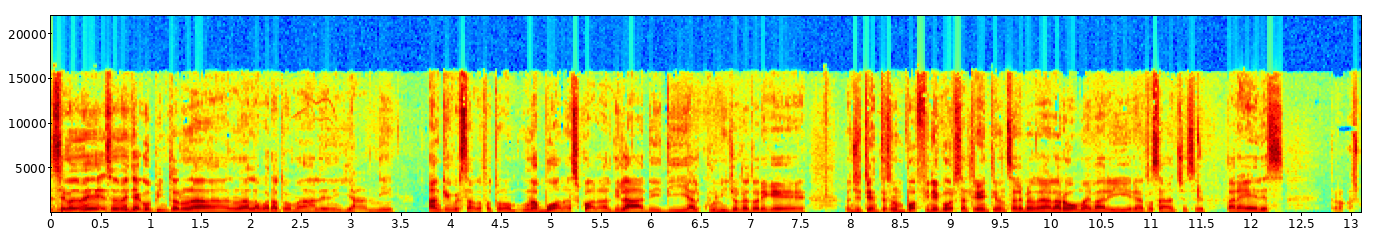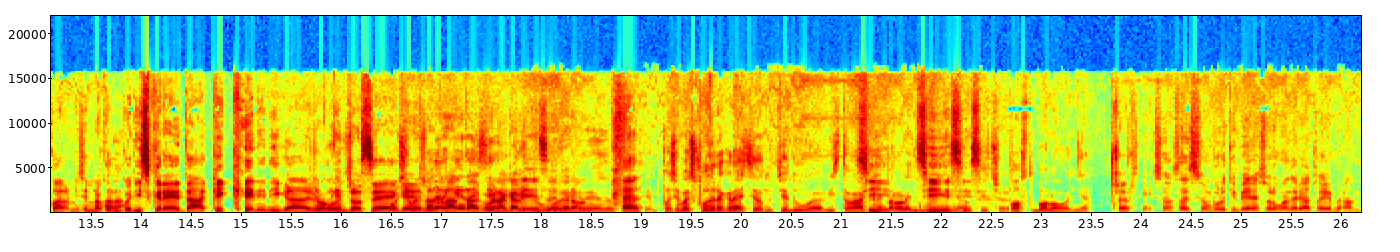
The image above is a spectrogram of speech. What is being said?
secondo, me, secondo me Tiago Pinto non ha, non ha lavorato male negli anni. Anche quest'anno ha fatto una, una buona squadra, al di là di, di alcuni giocatori che oggettivamente sono un po' a fine corsa, altrimenti non sarebbero andati alla Roma, i vari Renato Sanchez e Paredes. Però la squadra mi sembra comunque discreta, che, che ne dica il Diciamo buon José che la escludere che tratta come e cavese. due, però. Eh? Possiamo escludere che restino tutti e due, visto anche Sì, le parole di sì, Mourinho sì, sì, certo. post Bologna. Certo, Sì, sono stati, si sono voluti bene solo quando è arrivato Ebram,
